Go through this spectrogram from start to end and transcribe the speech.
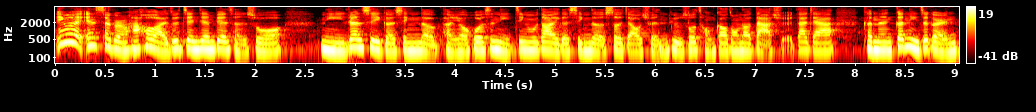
因为 Instagram 它后来就渐渐变成说，你认识一个新的朋友，或者是你进入到一个新的社交圈，譬如说从高中到大学，大家可能跟你这个人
